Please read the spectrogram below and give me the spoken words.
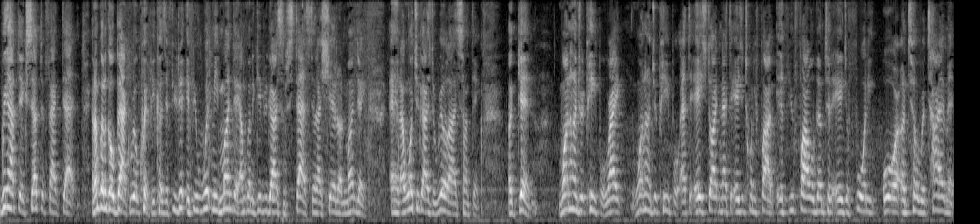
we have to accept the fact that, and I'm going to go back real quick because if you did, if you're with me Monday, I'm going to give you guys some stats that I shared on Monday, and I want you guys to realize something. Again, 100 people, right? 100 people at the age starting at the age of 25. If you follow them to the age of 40 or until retirement,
